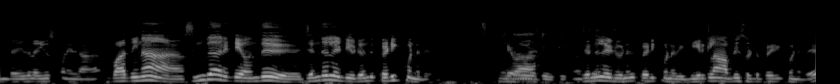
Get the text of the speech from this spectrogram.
இந்த இதில் யூஸ் பண்ணியிருக்காங்க. பார்த்தீங்கன்னா சிங்குலாரிட்டியை வந்து ஜென்ரல் வந்து ப்ரெடிக்ட் பண்ணுது. ஜென்ரல் வந்து ப்ரெடிக்ட் பண்ணுது. இப்படி இருக்கலாம் அப்படின்னு சொல்லிட்டு ப்ரெடிக்ட் பண்ணுது.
